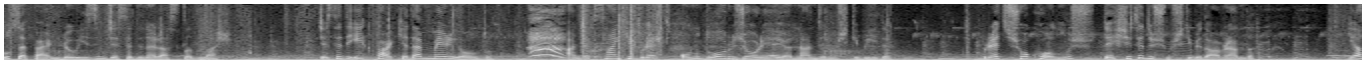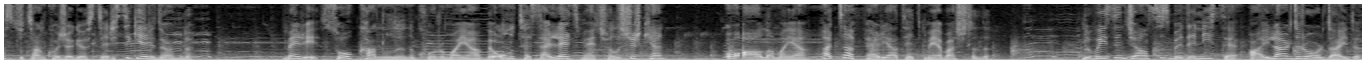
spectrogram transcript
Bu sefer Louise'in cesedine rastladılar. Cesedi ilk fark eden Mary oldu. Ancak sanki Brett onu doğruca oraya yönlendirmiş gibiydi. Brett şok olmuş, dehşete düşmüş gibi davrandı. Yas tutan koca gösterisi geri döndü. Mary soğukkanlılığını korumaya ve onu teselli etmeye çalışırken o ağlamaya hatta feryat etmeye başladı. Louise'in cansız bedeni ise aylardır oradaydı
